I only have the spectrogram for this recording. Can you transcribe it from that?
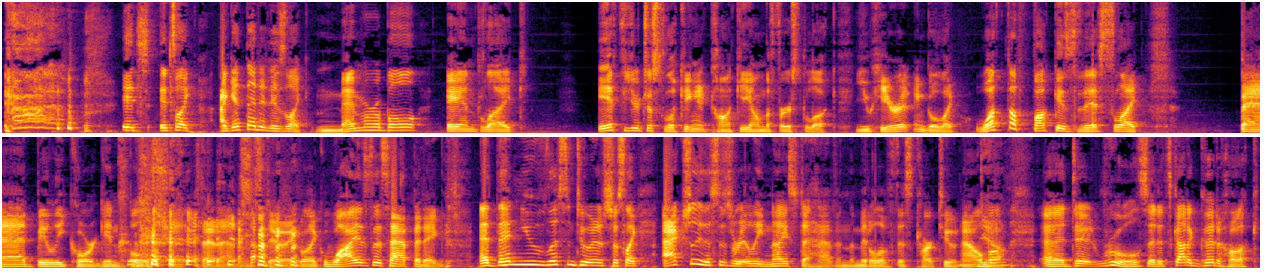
it's it's like I get that it is like memorable and like if you're just looking at Conky on the first look, you hear it and go like, "What the fuck is this like bad Billy Corgan bullshit that Adam's doing? Like, why is this happening?" And then you listen to it, and it's just like, actually, this is really nice to have in the middle of this cartoon album. And uh, it rules, and it's got a good hook.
